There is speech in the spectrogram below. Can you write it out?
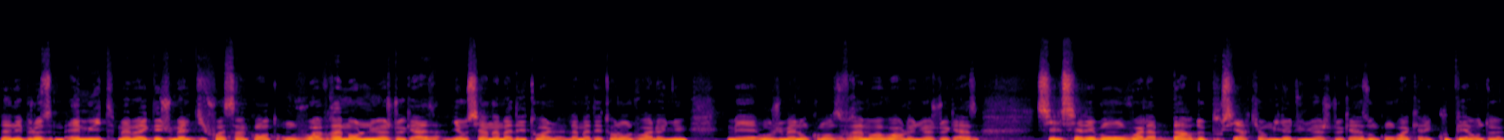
La nébuleuse M8, même avec des jumelles 10 x 50, on voit vraiment le nuage de gaz. Il y a aussi un amas d'étoiles. L'amas d'étoiles, on le voit à l'œil nu. Mais aux jumelles, on commence vraiment à voir le nuage de gaz. Si le ciel est bon, on voit la barre de poussière qui est au milieu du nuage de gaz, donc on voit qu'elle est coupée en deux.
